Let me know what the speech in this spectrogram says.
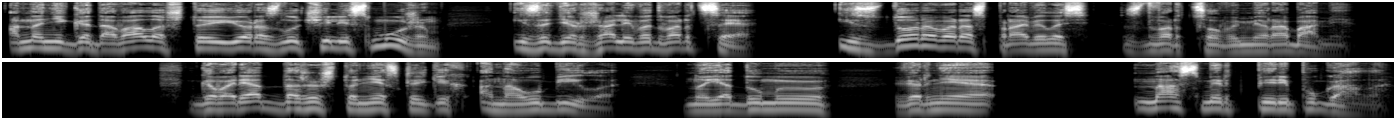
Она негодовала, что ее разлучили с мужем и задержали во дворце, и здорово расправилась с дворцовыми рабами. Говорят даже, что нескольких она убила, но я думаю, вернее, насмерть перепугала.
